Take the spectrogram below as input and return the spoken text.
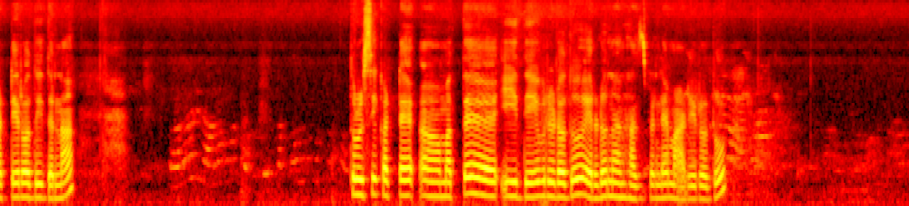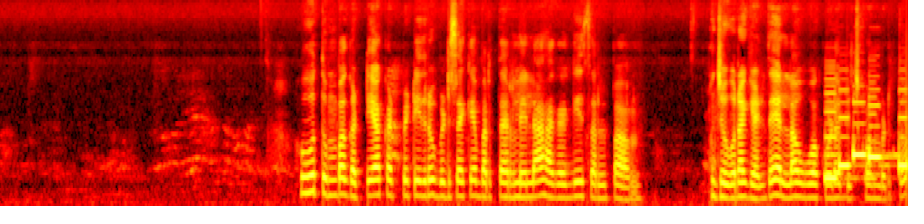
ಕಟ್ಟಿರೋದು ಇದನ್ನು. ತುಳಸಿ ಕಟ್ಟೆ ಮತ್ತು ಈ ದೇವ್ರಿಡೋದು ಎರಡು ನನ್ನ ಹಸ್ಬೆಂಡೇ ಮಾಡಿರೋದು. ಹೂವು ತುಂಬ ಗಟ್ಟಿಯಾಗಿ ಕಟ್ಬಿಟ್ಟಿದ್ರು, ಬಿಡ್ಸೋಕ್ಕೆ ಬರ್ತಾ ಇರಲಿಲ್ಲ. ಹಾಗಾಗಿ ಸ್ವಲ್ಪ ಜೋರಾಗಿ ಎಳ್ದೆ ಎಲ್ಲ ಹೂವು ಕೂಡ ಬಿಚ್ಕೊಂಡ್ಬಿಡ್ತು.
